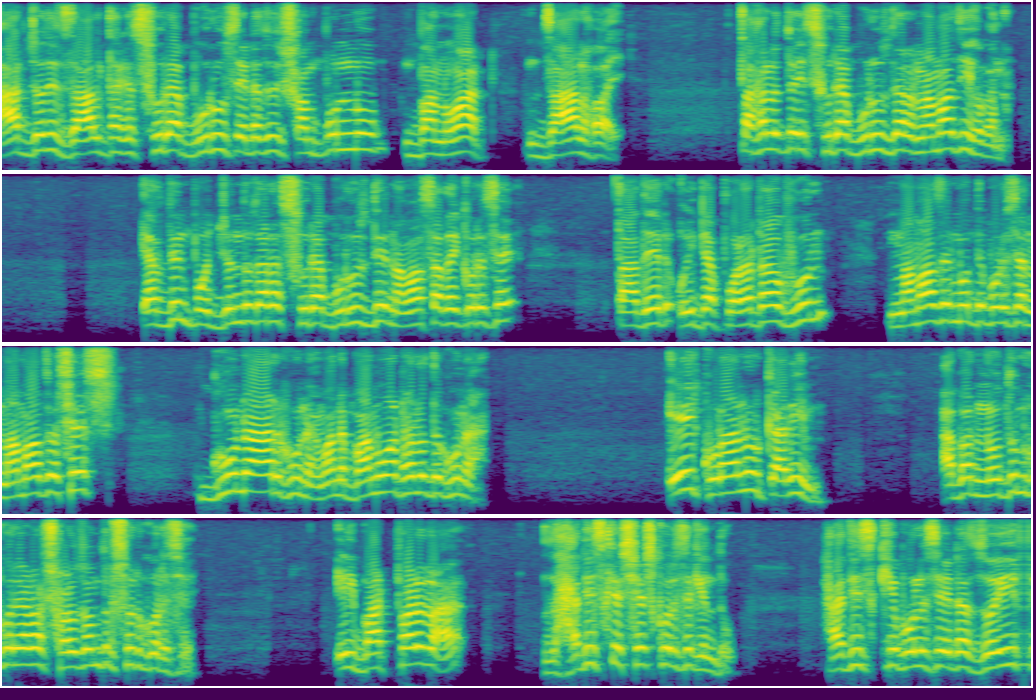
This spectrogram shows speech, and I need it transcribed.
আর যদি জাল থাকে, সুরা বুরুজ, এটা যদি সম্পূর্ণ বানোয়াট জাল হয়, তাহলে তো এই সুরা বুরুজ দ্বারা নামাজই হবে না। একদিন পর্যন্ত যারা সুরা বুরুজ দিয়ে নামাজ আদায় করেছে, তাদের ওইটা পড়াটাও ভুল। নামাজের মধ্যে পড়েছে, নামাজও শেষ গুণা আর গুণা মানে বানোয়াট হলো তো গুণা এই কোরআনুল কারিম আবার নতুন করে একটা ষড়যন্ত্র শুরু করেছে। এই বাটপাড়ারা হাদিসকে শেষ করেছে কিন্তু। হাদিসকে বলেছে এটা জয়ীফ,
